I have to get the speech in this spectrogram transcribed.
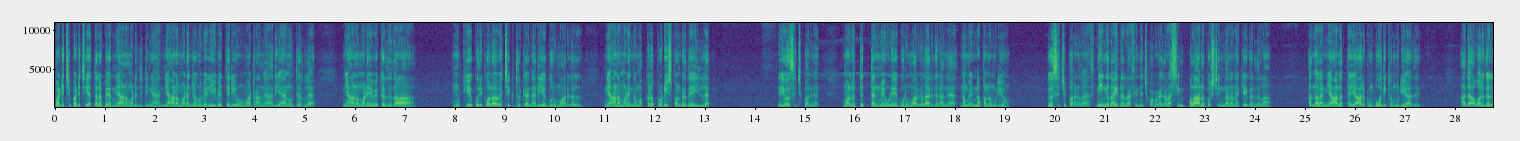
படித்து படித்து எத்தனை பேர் ஞானம் அடைஞ்சிட்டிங்க? ஞானம் அடைஞ்சவங்க வெளியவே தெரியவும் மாட்றாங்க. அது ஏனும் தெரில. ஞானம் அடைய வைக்கிறது தான் முக்கிய குறிக்கோளாக வச்சுக்கிட்டு இருக்க நிறைய குருமார்கள். ஞானம் அடைந்த மக்களை ப்ரொடியூஸ் பண்ணுறதே இல்லை. யோசிச்சு பாருங்கள் மலட்டுத்தன்மை உடைய குருமார்களாக இருக்கிறாங்க. நம்ம என்ன பண்ண முடியும்? யோசிச்சு பாருங்களேன். நீங்கள் தான் இதெல்லாம் சிந்திச்சு பார்க்கணும். இதெல்லாம் சிம்பிளான கொஸ்டின் தானே நான் கேட்குறதெல்லாம். அதனால் ஞானத்தை யாருக்கும் போதிக்க முடியாது. அது அவர்கள்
